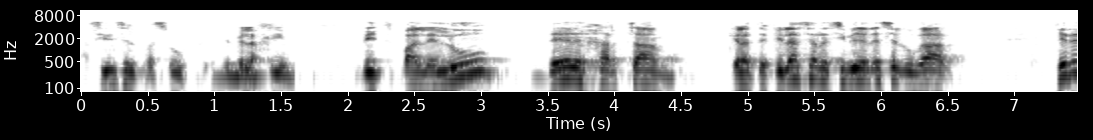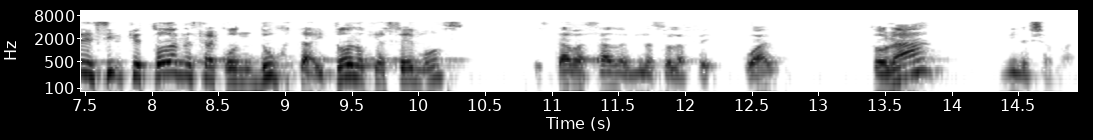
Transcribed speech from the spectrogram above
Así dice el pasuk de Melahim. Vitpalelu del Hartam, que la tefilá sea recibida en ese lugar. Quiere decir que toda nuestra conducta y todo lo que hacemos está basado en una sola fe. ¿Cuál? Torah Mina Shamay.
